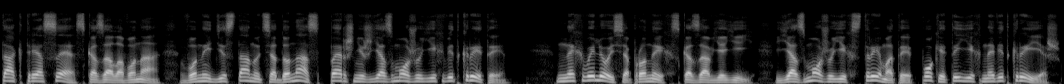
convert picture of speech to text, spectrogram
так трясе, сказала вона, вони дістануться до нас, перш ніж я зможу їх відкрити. Не хвилюйся про них, сказав я їй, я зможу їх стримати, поки ти їх не відкриєш.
